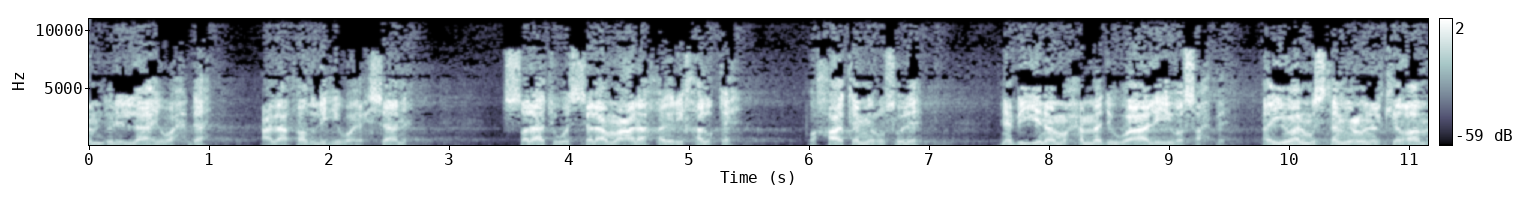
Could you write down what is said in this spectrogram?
الحمد لله وحده على فضله وإحسانه. الصلاة والسلام على خير خلقه وخاتم رسله نبينا محمد وآله وصحبه. أيها المستمعون الكرام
